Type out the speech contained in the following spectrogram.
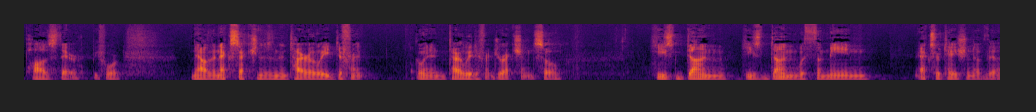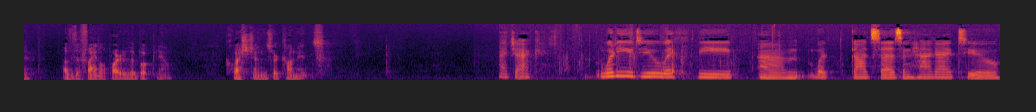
pause there before. Now, the next section is an entirely different, going in an entirely different direction. So, he's done. He's done with the main exhortation of the of the final part of the book now. Questions or comments? Hi, Jack. What do you do with the um, what God says in Haggai to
